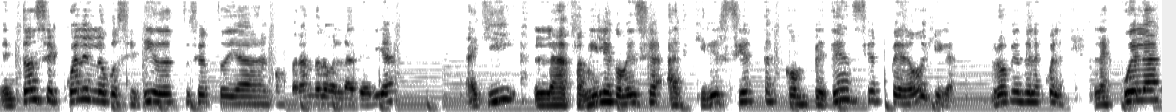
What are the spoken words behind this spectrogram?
Entonces, ¿cuál es lo positivo de esto, cierto? Ya comparándolo con la teoría, aquí la familia comienza a adquirir ciertas competencias pedagógicas propias de la escuela. La escuela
